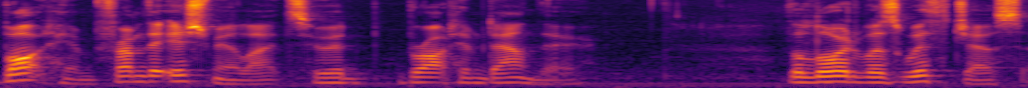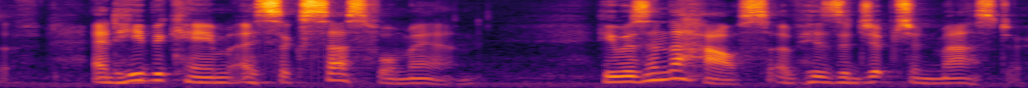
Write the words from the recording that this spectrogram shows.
bought him from the Ishmaelites who had brought him down there. The Lord was with Joseph, and he became a successful man. He was in the house of his Egyptian master.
